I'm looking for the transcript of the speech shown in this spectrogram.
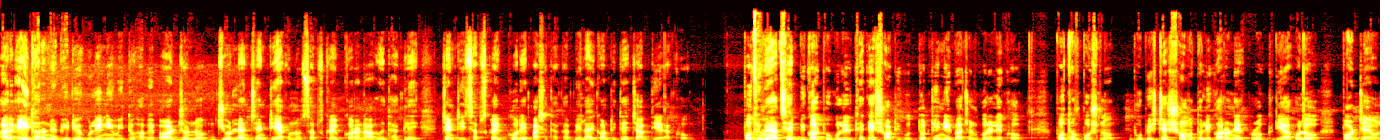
আর এই ধরনের ভিডিওগুলি নিয়মিতভাবে পাওয়ার জন্য জিওরল্যান্ড চ্যানেলটি এখনও সাবস্ক্রাইব করা না হয়ে থাকলে চ্যানেলটি সাবস্ক্রাইব করে পাশে থাকা বেল আইকনটিতে চাপ দিয়ে রাখো। প্রথমে আছে বিকল্পগুলির থেকে সঠিক উত্তরটি নির্বাচন করে লেখো। প্রথম প্রশ্ন, ভূপৃষ্ঠের সমতলীকরণের প্রক্রিয়া হল পর্যায়ন।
